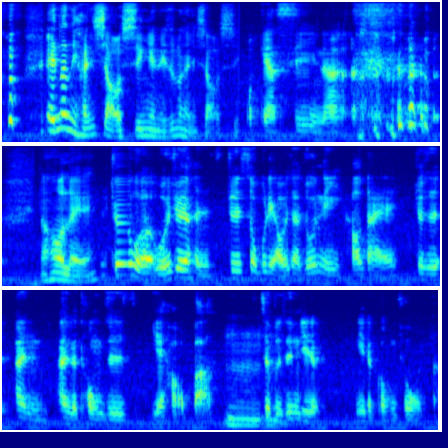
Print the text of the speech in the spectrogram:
哎、欸，那你很小心哎，你真的很小心。我给他吸引啊。然后嘞，就是我，我就觉得很就是受不了。我想说，你好歹就是按按个通知也好吧。嗯，这不是你的你的工作吗？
